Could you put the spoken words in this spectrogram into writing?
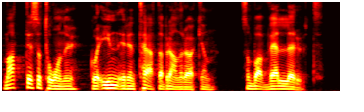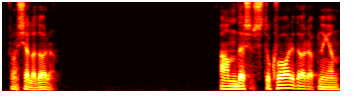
Mattis och Tony går in i den täta brandröken som bara väller ut från källardörren. Anders står kvar i dörröppningen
